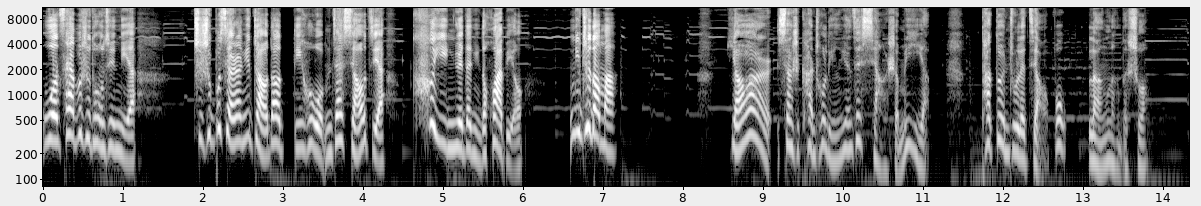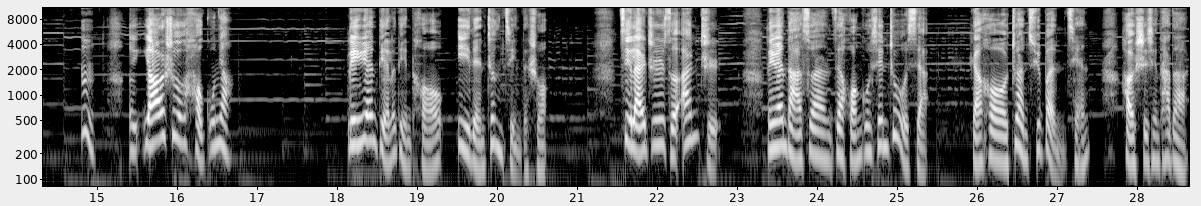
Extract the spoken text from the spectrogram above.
我才不是同情你，只是不想让你找到诋毁我们家小姐、刻意虐待你的画饼，你知道吗？瑶儿像是看出凌渊在想什么一样，他顿住了脚步，冷冷地说。嗯，瑶儿是个好姑娘。林渊点了点头，一脸正经的说：“既来之则安之。”林渊打算在皇宫先住下，然后赚取本钱，好实行他的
